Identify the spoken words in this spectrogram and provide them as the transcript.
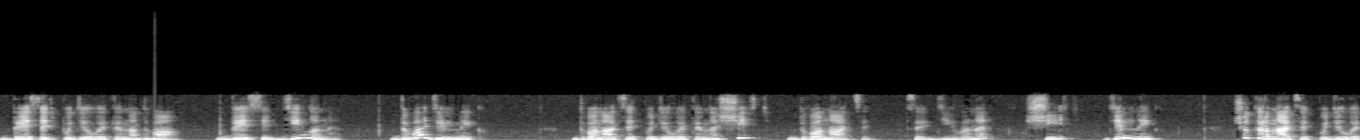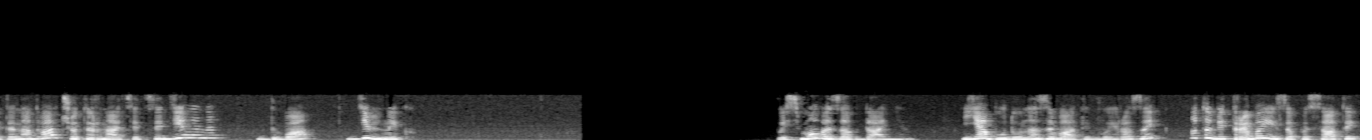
10 поділити на 2, 10 ділене, 2 дільник. 12 поділити на 6, 12 це ділене, 6 дільник. 14 поділити на 2, 14 це ділене, 2 дільник. Письмове завдання. Я буду називати вирази, а тобі треба їх записати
